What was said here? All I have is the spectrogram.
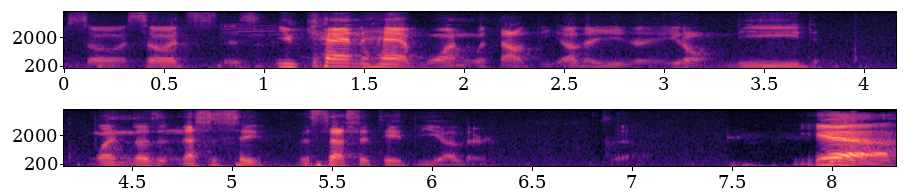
So so it's, it's you can have one without the other. You you don't need one doesn't necessitate necessitate the other. So. Yeah.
